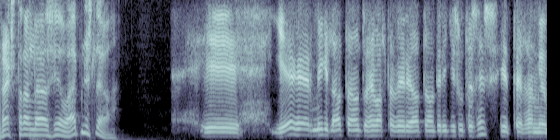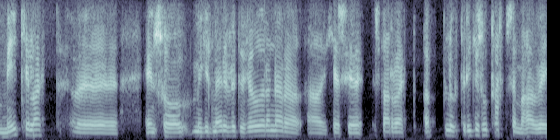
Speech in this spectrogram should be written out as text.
rekstralega séð og efnislega? Ég, ég er mikill aðdáðand og hef alltaf verið aðdáðandi ríkisútarsins. Ég tel það mjög mikilvægt uh, eins og mikill meiri hluti þjóðurinnar að, að hér sé starfægt upplugt ríkisúttarp sem hafi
